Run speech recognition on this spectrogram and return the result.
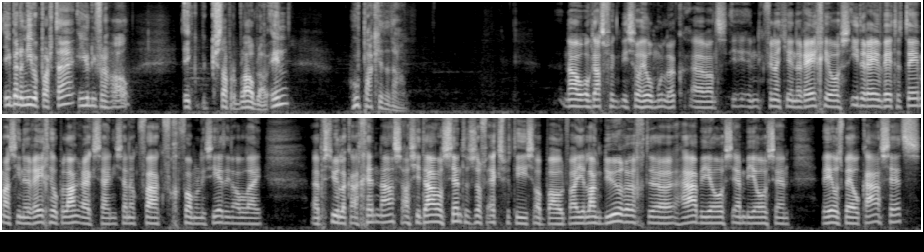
Ik ben een nieuwe partij in jullie verhaal. Ik, ik stap er blauw-blauw in. Hoe pak je dat aan? Nou, ook dat vind ik niet zo heel moeilijk. Uh, want ik vind dat je in de regio's, iedereen weet de thema's die in de regio belangrijk zijn. Die zijn ook vaak geformaliseerd in allerlei uh, bestuurlijke agenda's. Als je daar wel centers of expertise op bouwt, waar je langdurig de HBO's, MBO's en WO's bij elkaar zet.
